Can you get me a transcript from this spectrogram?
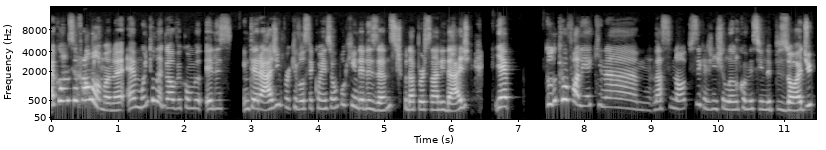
é como você falou, mano, é, é muito legal ver como eles interagem, porque você conheceu um pouquinho deles antes, tipo, da personalidade. E é tudo que eu falei aqui na, na sinopse, que a gente leu no começo do episódio,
